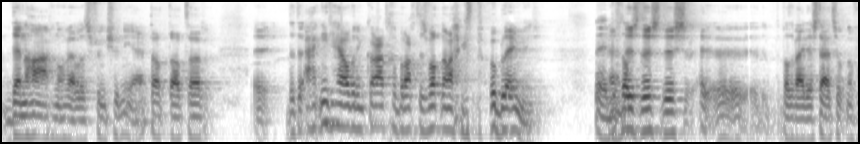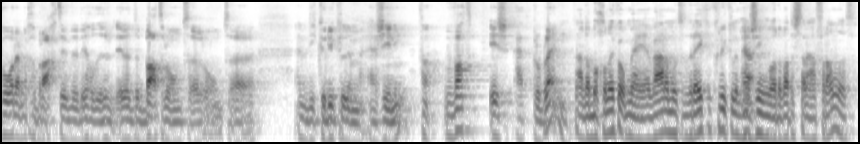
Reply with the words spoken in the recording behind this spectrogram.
Den Haag nog wel eens functioneert. Dat, dat, er, eh, dat er eigenlijk niet helder in kaart gebracht is wat nou eigenlijk het probleem is. Nee, dus dat, Dus, dus, dus wat wij destijds ook naar voren hebben gebracht in, de, in het debat rond, rond eh, die curriculumherziening. Van, wat is het probleem? Nou, daar begon ik ook mee. Waarom moet het rekencurriculum herzien worden? Wat is eraan veranderd?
